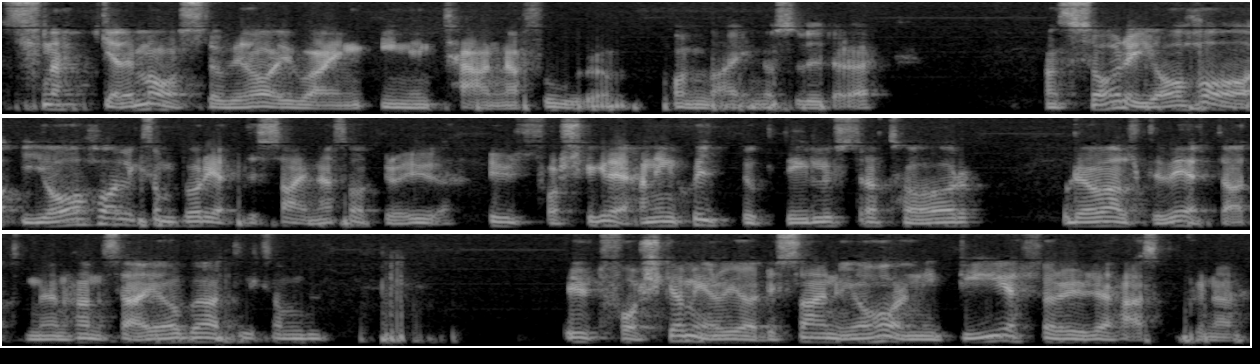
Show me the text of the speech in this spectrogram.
snackade med oss, och vi har ju våra interna forum online och så vidare. Han sa det, jag har, jag har liksom börjat designa saker och utforska grejer. Han är en skitduktig illustratör och det har jag alltid vetat. Men han sa, jag har börjat liksom utforska mer och göra design. Och jag har en idé för hur det här ska kunna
